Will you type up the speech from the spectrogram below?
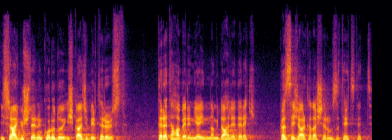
İsrail güçlerinin koruduğu işgalci bir terörist TRT Haber'in yayınına müdahale ederek gazeteci arkadaşlarımızı tehdit etti.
